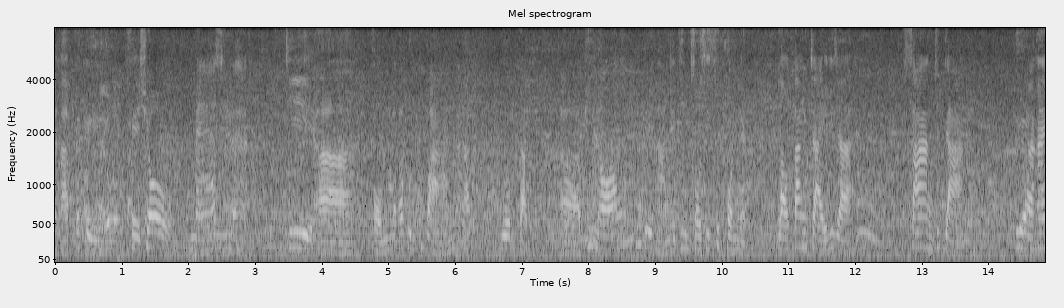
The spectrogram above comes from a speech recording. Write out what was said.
นะครับ ก็คือ Facial Mask นะฮะที่ผมแล้วก็คุณน้ำหวานนะครับรวมกับพี่น้องผู้บริหารในทีมโซซิสทุกคนเนี่ยเราตั้งใจที่จะสร้างทุกอย่างเพื่อให้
